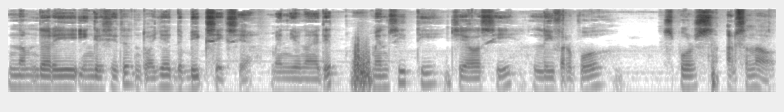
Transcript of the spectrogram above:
6 dari Inggris itu tentu aja the big six ya. Man United, Man City, Chelsea, Liverpool, Spurs, Arsenal.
